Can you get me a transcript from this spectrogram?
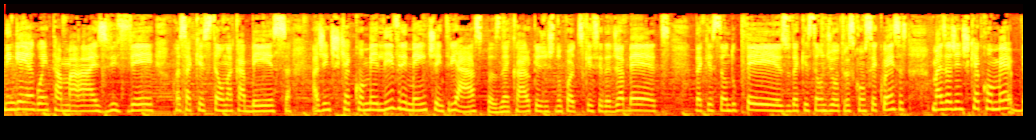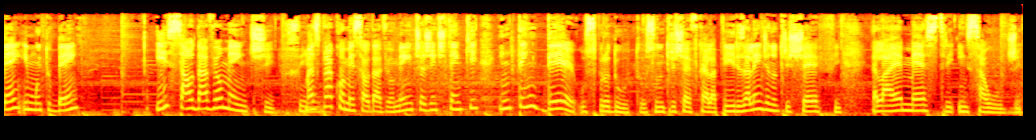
Ninguém aguenta mais viver com essa questão na cabeça. A gente quer comer livremente, entre aspas, né? Claro que a gente não pode esquecer da diabetes, da questão do peso, da questão de outras consequências, mas a gente quer comer bem e muito bem e saudavelmente. Sim. Mas para comer saudavelmente, a gente tem que entender os produtos. Nutrichef Carla Pires, além de Nutrichef, ela é mestre em saúde.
